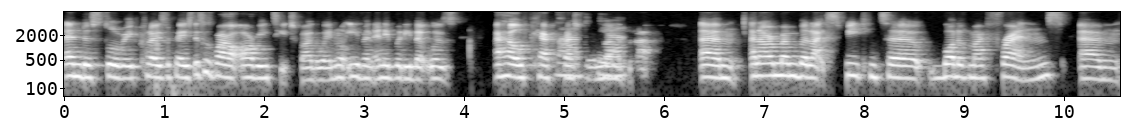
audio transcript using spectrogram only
End of story, close the page. This was by our RE teacher, by the way, not even anybody that was a healthcare professional, none yeah. that. Um, and I remember like speaking to one of my friends um,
